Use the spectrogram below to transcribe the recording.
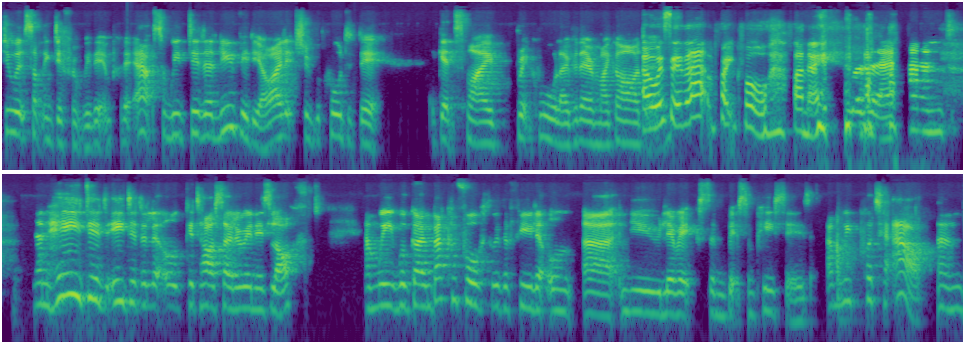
do it something different with it and put it out." So we did a new video. I literally recorded it against my brick wall over there in my garden. Oh, was it that brick wall? Funny. and and he did he did a little guitar solo in his loft, and we were going back and forth with a few little uh, new lyrics and bits and pieces, and we put it out and.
